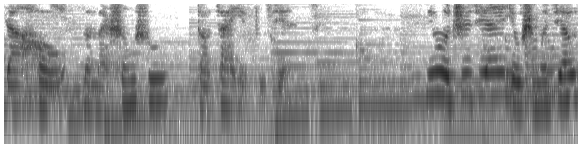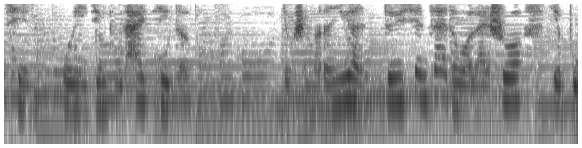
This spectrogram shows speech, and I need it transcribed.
然后慢慢生疏，到再也不见。你我之间有什么交情，我已经不太记得；有什么恩怨，对于现在的我来说，也不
